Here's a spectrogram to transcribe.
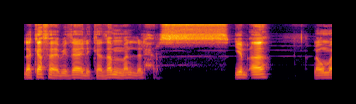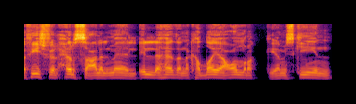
لكفى بذلك ذما للحرص. يبقى لو ما فيش في الحرص على المال إلا هذا أنك هتضيع عمرك يا مسكين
